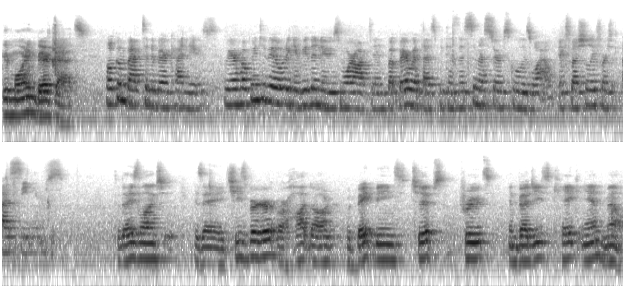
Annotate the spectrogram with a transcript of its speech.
Good morning, Bearcats. Welcome back to the Bearcat News. We are hoping to be able to give you the news more often, but bear with us because this semester of school is wild, especially for us seniors. Today's lunch is a cheeseburger or hot dog with baked beans, chips, fruits, and veggies, cake, and milk.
